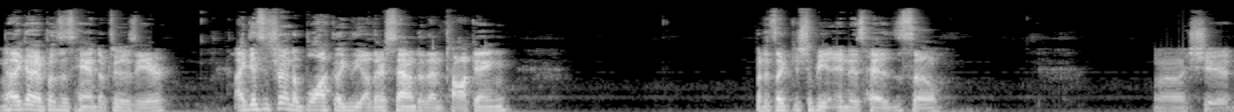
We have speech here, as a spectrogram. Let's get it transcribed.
That guy puts his hand up to his ear. I guess he's trying to block like the other sound of them talking. But it's like it should be in his head, so. Oh shit.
